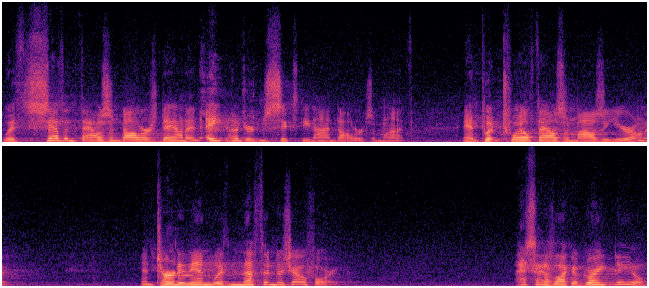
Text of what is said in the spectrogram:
with $7,000 down and $869 a month and put 12,000 miles a year on it and turn it in with nothing to show for it. That sounds like a great deal.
